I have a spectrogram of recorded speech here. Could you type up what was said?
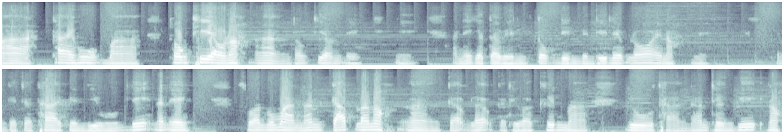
มาถ่ายรูปมาท่องเที่ยวเนาะอ่าท่องเที่ยวนั่นเองนี่อันนี้ก็ตะเวนตกดินเป็นที่เรียบร้อยเนาะนี่มันก็จะถ่ายเป็นวิวนี้นั่นเอง ส่วนประมาณนั้นกลับแล้วเนาะอ่ากลับแล้วก็ถือว่าขึ้นมาอยู่ทางด้านเทิงพี่เนาะ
